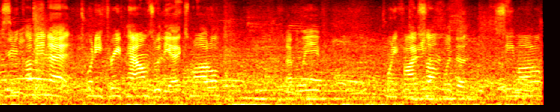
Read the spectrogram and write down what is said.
You're gonna come in at 23 pounds with the X model, I believe 25 something with the C model.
